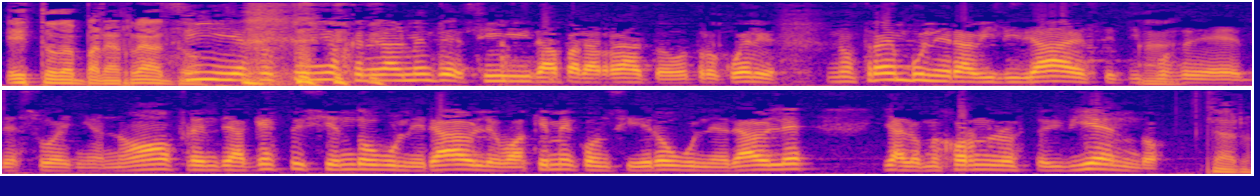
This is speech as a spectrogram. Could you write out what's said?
Esto da para rato. Sí, esos sueños generalmente, sí, da para rato, otro cuelgue. Nos traen vulnerabilidad ese tipo ah. de, de sueños, ¿no? Frente a qué estoy siendo vulnerable o a qué me considero vulnerable y a lo mejor no lo estoy viendo. Claro.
